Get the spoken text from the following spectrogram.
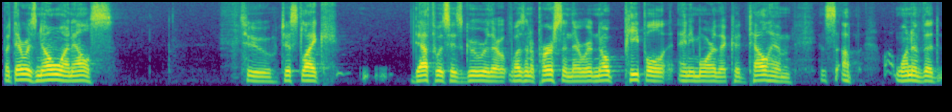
But there was no one else to, just like death was his guru, there wasn't a person, there were no people anymore that could tell him one of the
